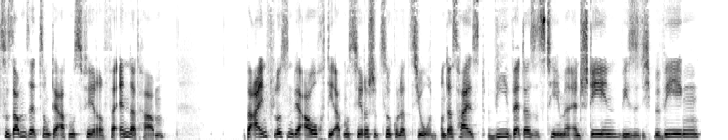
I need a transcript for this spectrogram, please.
Zusammensetzung der Atmosphäre verändert haben, beeinflussen wir auch die atmosphärische Zirkulation. Und das heißt, wie Wettersysteme entstehen, wie sie sich bewegen.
